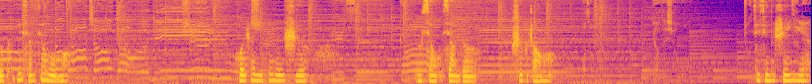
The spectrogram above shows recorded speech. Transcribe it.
有特别想见我吗？晚上一个人时，有想我想的睡不着吗？寂静的深夜，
